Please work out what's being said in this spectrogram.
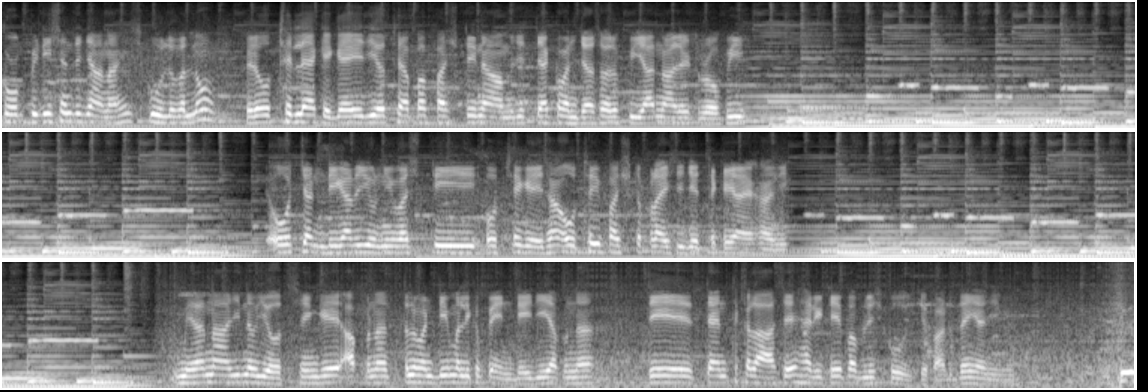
ਕੰਪੀਟੀਸ਼ਨ ਤੇ ਜਾਣਾ ਸੀ ਸਕੂਲ ਵੱਲੋਂ, ਫਿਰ ਉੱਥੇ ਲੈ ਕੇ ਗਏ ਜੀ, ਉੱਥੇ ਆਪਾਂ ਫਸਟ ਇਨਾਮ ਜਿੱਤਿਆ 5100 ਰੁਪਿਆ ਨਾਲੇ ਟਰੋਫੀ ਉਹ ਚੰਡੀਗੜ੍ਹ ਯੂਨੀਵਰਸਿਟੀ ਉੱਥੇ ਗਏ ਸਾਂ, ਉੱਥੇ ਹੀ ਫਸਟ ਪ੍ਰਾਈਜ਼ ਜਿੱਤ ਕੇ ਆਏ ਹਾਂ ਜੀ। ਮੇਰਾ ਨਾਮ ਜੀ ਨਵਜੋਤ ਸਿੰਘ ਹੈ, ਆਪਣਾ ਤਲਵੰਡੀ ਮਲਿਕ ਪਿੰਡ ਹੈ ਜੀ ਆਪਣਾ, ਤੇ 10th ਕਲਾਸ ਹੈ ਹੈਰੀਟੇਜ ਪਬਲਿਕ ਸਕੂਲ 'ਚ ਪੜ੍ਹਦੇ ਹਾਂ ਜੀ ਮੈਂ। ਤੁਸੀਂ ਇਹ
